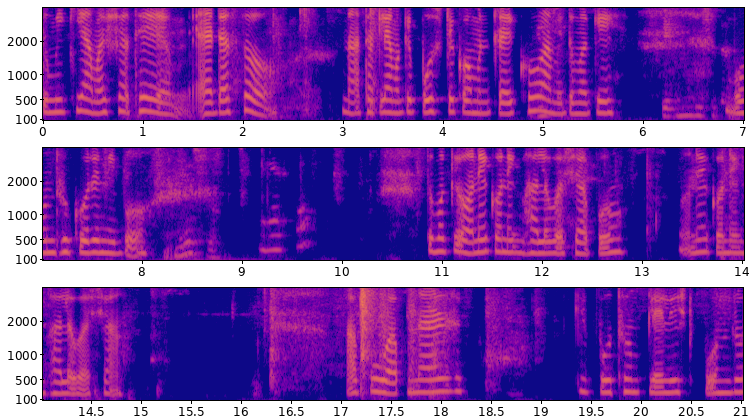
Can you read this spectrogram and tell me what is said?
তুমি কি আমার সাথে অ্যাড আছো? না থাকলে আমাকে পোস্টে কমেন্ট রাখো, আমি তোমাকে বন্ধু করে নিব। তোমাকে অনেক অনেক ভালোবাসা আপু, অনেক অনেক ভালোবাসা। আপু, আপনার প্রথম প্লেলিস্ট পনেরো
